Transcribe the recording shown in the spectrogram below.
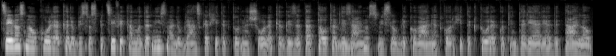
celostna okolja, ker je v bistvu specifika modernizma Ljubljanske arhitekturne šole, ker gre za ta total design v smislu oblikovanja tako arhitekture kot interjerja, detajlov,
